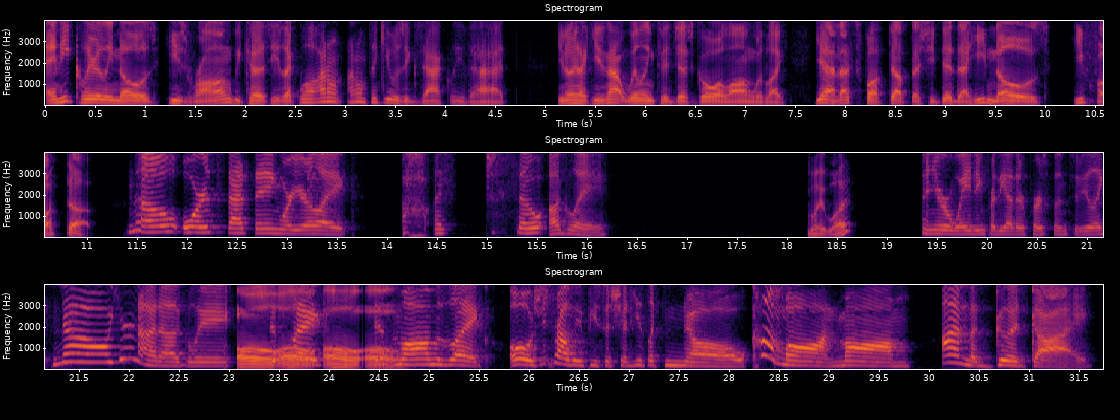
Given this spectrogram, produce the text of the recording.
and he clearly knows he's wrong because he's like well i don't i don't think he was exactly that you know like he's not willing to just go along with like yeah that's fucked up that she did that he knows he fucked up No, or it's that thing where you're like, "I'm just so ugly, Wait, what? and you're waiting for the other person to be like, "No, you're not ugly." Oh, It's oh, like oh, oh. His mom's like, "Oh, she's probably a piece of shit." He's like, "No, come on, mom, I'm the good guy."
